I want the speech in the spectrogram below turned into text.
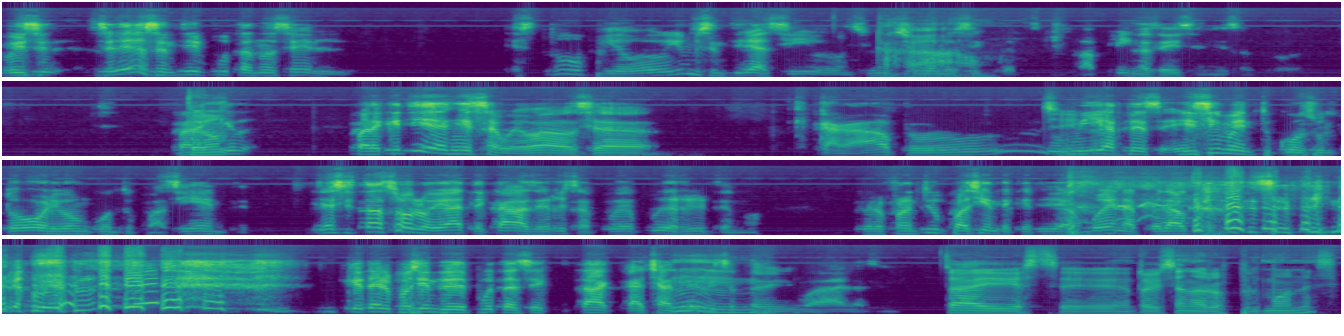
Oye, se, se debe sentir, puta, no sé, el estúpido. Yo me sentiría así, weón. Si chupapingas se dicen eso, weón. ¿Para, Pero- qué, ¿Para te digan esa huevada? O sea, cagado, pero Sí, humillarte encima en tu consultorio, con tu paciente. Ya si estás solo, ya te cagas de risa, puedes, puedes rirte, ¿no? Pero frente a un paciente que te diga, buena, pelado, que se weón. ¿Qué tal el paciente de puta se está cachando de risa Mm. también igual, así? Está ahí este, revisando los pulmones.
